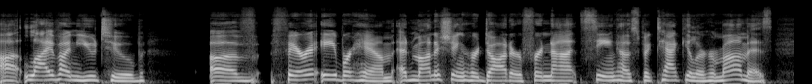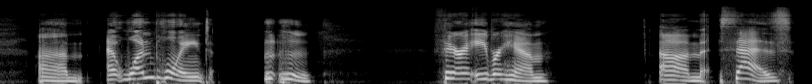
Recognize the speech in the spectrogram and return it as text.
uh, live on YouTube of Farrah Abraham admonishing her daughter for not seeing how spectacular her mom is. Um, at one point, Farrah Abraham um, says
